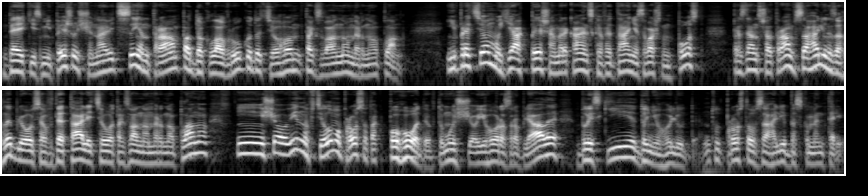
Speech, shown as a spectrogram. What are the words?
Деякі змі пишуть, що навіть син Трампа доклав руку до цього так званого мирного плану. І при цьому, як пише американське видання The Washington Post, президент США Трамп взагалі не заглиблювався в деталі цього так званого мирного плану, і що він в цілому просто так погодив, тому що його розробляли близькі до нього люди. Ну тут просто взагалі без коментарів.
